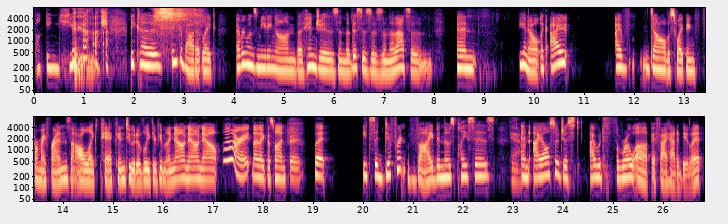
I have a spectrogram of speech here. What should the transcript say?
fucking huge because think about it like everyone's meeting on the hinges and the this is and the that's and and you know like I I've done all the swiping for my friends. I'll like pick intuitively through people like now, now, now. All right, I like this one. Right. But it's a different vibe in those places. Yeah. And I also just I would throw up if I had to do it.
